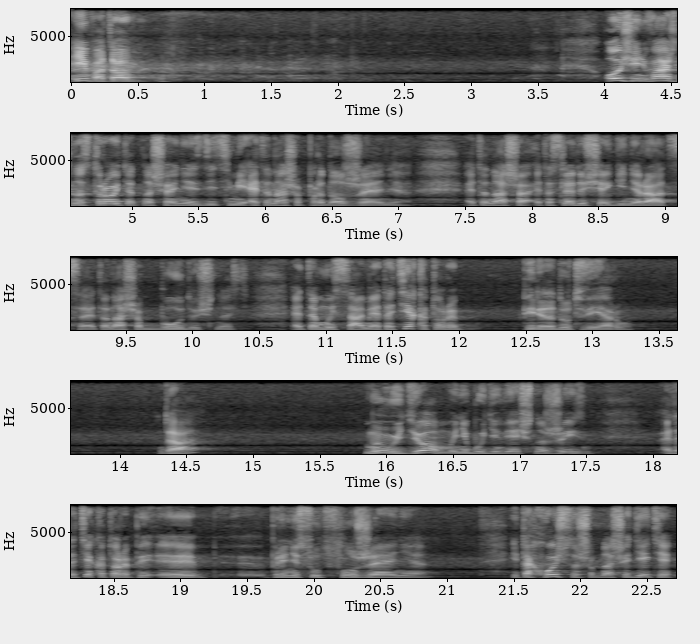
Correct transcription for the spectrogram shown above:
И потом... Очень важно строить отношения с детьми. Это наше продолжение. Это, наша, это следующая генерация. Это наша будущность. Это мы сами. Это те, которые передадут веру. Да? Мы уйдем, мы не будем вечно жизнь. Это те, которые э, принесут служение. И так хочется, чтобы наши дети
